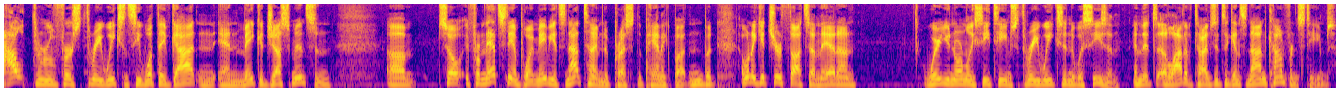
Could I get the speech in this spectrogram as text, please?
out through first three weeks and see what they've got and, and make adjustments. And um, So, from that standpoint, maybe it's not time to press the panic button, but I want to get your thoughts on that on where you normally see teams three weeks into a season. And it's a lot of times it's against non conference teams.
